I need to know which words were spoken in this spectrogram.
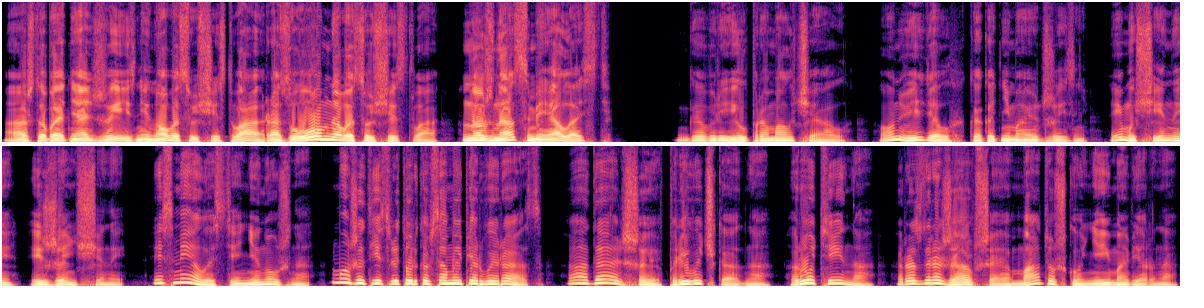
А чтобы отнять жизнь иного существа, разумного существа, нужна смелость. Гавриил промолчал. Он видел, как отнимают жизнь и мужчины, и женщины. И смелости не нужно. Может, если только в самый первый раз. А дальше привычка одна, рутина, раздражавшая матушку неимоверно.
